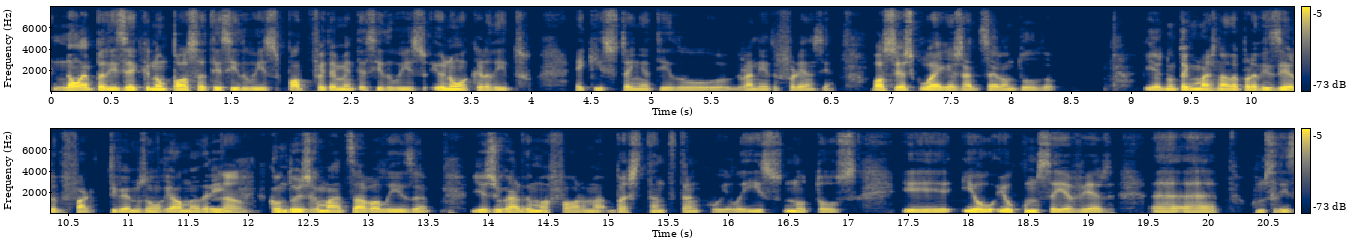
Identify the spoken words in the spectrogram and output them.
não é para dizer que não possa ter sido isso, pode perfeitamente ter sido isso. Eu não acredito é que isso tenha tido grande interferência. Vocês, colegas, já disseram tudo e eu não tenho mais nada para dizer. De facto, tivemos um Real Madrid que, com dois remates à baliza e a jogar de uma forma bastante tranquila, e isso notou-se. Eu, eu comecei a ver, uh, uh, como, se diz,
